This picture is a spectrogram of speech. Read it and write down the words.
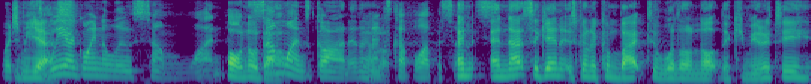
which means we are going to lose someone. Oh, no doubt. Someone's gone in the next couple episodes. and and that's again, it's going to come back to whether or not the community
